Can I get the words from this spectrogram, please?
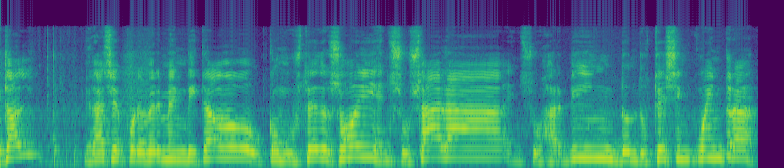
tal? Gracias por haberme invitado con ustedes hoy en su sala, en su jardín, donde usted se encuentra.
